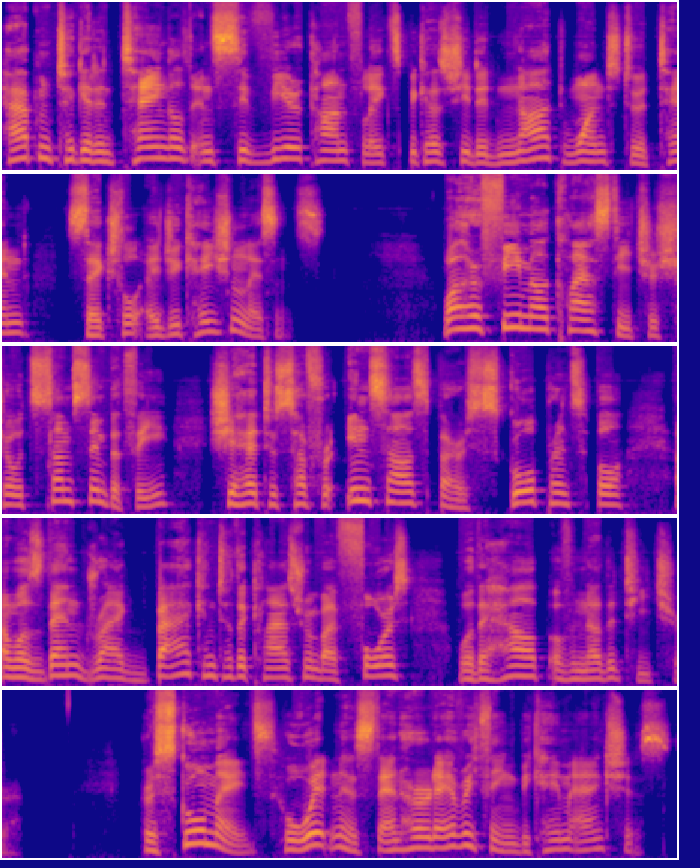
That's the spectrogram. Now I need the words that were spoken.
happened to get entangled in severe conflicts because she did not want to attend sexual education lessons. While her female class teacher showed some sympathy, she had to suffer insults by her school principal and was then dragged back into the classroom by force with the help of another teacher. Her schoolmates, who witnessed and heard everything, became anxious.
